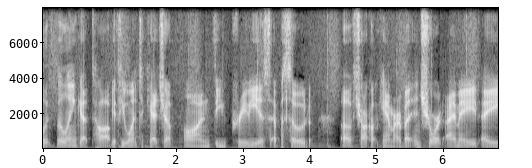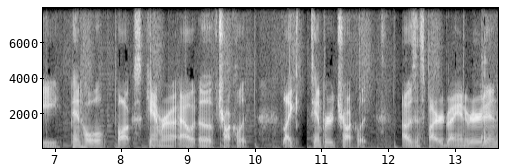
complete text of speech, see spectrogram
Click the link at top if you want to catch up on the previous episode of Chocolate Camera. But in short, I made a pinhole box camera out of chocolate, like tempered chocolate. I was inspired by Ann Reardon,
